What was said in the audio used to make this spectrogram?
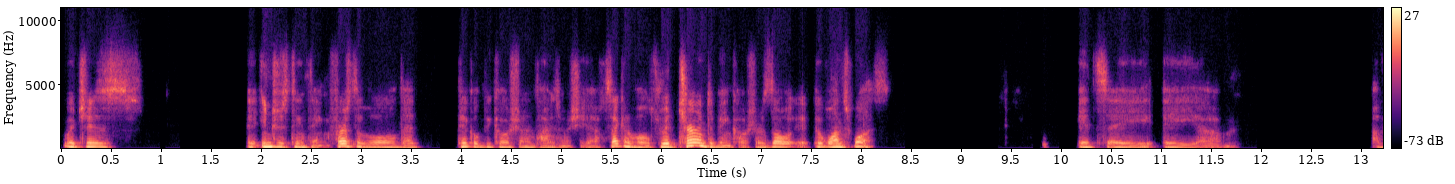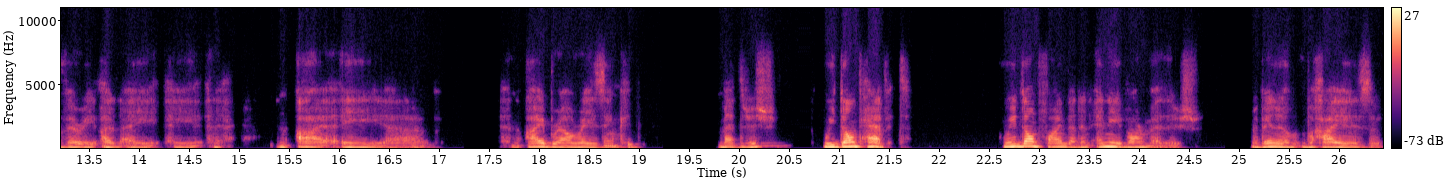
which is an interesting thing. First of all, that pig will be kosher in times of Mashiach. Second of all, it's returned to being kosher as though it, it once was. It's a a um, a very a a, a an eye a uh, an eyebrow raising medrash We don't have it. We don't find that in any of our medrash. Rabbeinu Bechaya is a,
